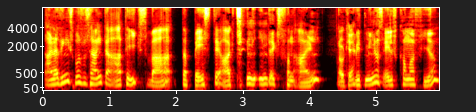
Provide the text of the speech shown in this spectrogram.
allerdings muss man sagen, der ATX war der beste Aktienindex von allen. Okay. mit minus 11,4.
